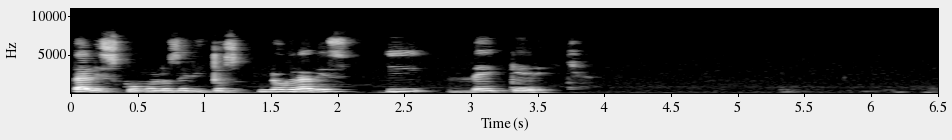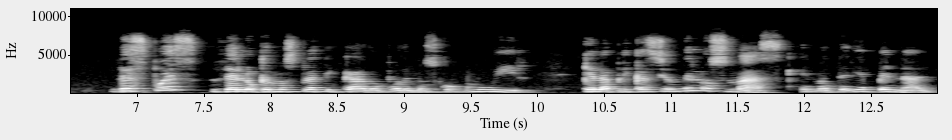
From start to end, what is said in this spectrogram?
tales como los delitos no graves y de querella. Después de lo que hemos platicado, podemos concluir que la aplicación de los MASC en materia penal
